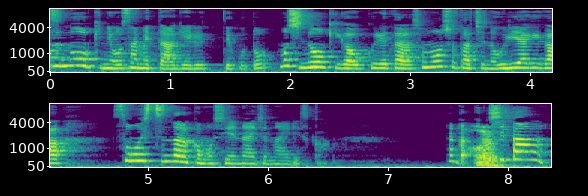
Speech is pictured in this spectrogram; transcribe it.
ず納期に収めてあげるってこと。もし納期が遅れたらその人たちの売り上げが損失になるかもしれないじゃないですか。なんかはい一番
